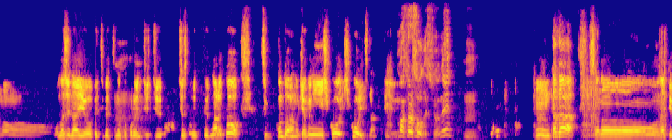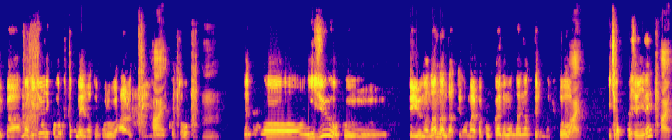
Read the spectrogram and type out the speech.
の、同じ内容を別々のところに受注、するってなると、つ今度はあの逆に非効非効率だっていう。まあ、それはそうですよね。うん。うん、ただ、その、なんていうか、まあ非常にこの不透明なところがあるっていうこと。うん。で、この20億っていうのは何なんだっていうのは、まあやっぱ国会で問題になってるんだけど、はい。一番最初にね、はい。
